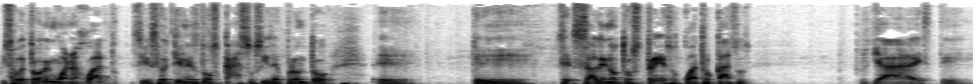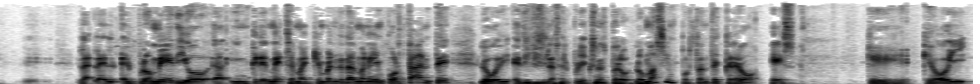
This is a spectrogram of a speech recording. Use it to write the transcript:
y sobre todo en Guanajuato, si, hoy tienes dos casos y de pronto eh, te salen otros tres o cuatro casos, pues ya este eh, la- la- el, promedio eh, incrementa, se incrementa de manera importante, luego es difícil hacer proyecciones, pero lo más importante creo es que, que hoy,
